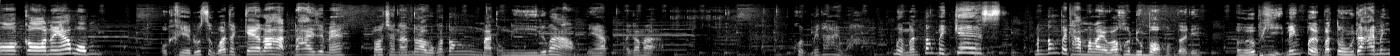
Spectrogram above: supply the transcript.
ออกก่อนนะครับผม โอเค รู้สึกว่าจะแก้รหัสได้ใช่ไหม เพราะฉะนั้นเราก็ต้องมาตรงนี้หรือเปล่านี่ครับ แล้วก็มากดไม่ได้วะเหมือนมันต้องไปแก้ มันต้องไปทำอะไรวะ คนดูบอกผมหน่อยดิเออ ผีแม่งเปิดประตูได้แม่ง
